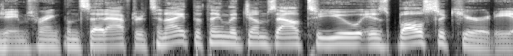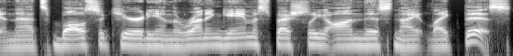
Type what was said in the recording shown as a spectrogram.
James Franklin said after tonight, the thing that jumps out to you is ball security, and that's ball security in the running game, especially on this night like this.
